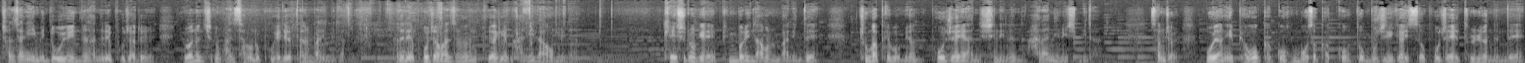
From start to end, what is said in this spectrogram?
천상에 이미 놓여 있는 하늘의 보좌를 요한은 지금 환상으로 보게 되었다는 말입니다. 하늘의 보좌 환상은 구약에 많이 나옵니다. 계시록에 빈번히 나오는 말인데 종합해 보면 보좌에 앉으신 이는 하나님이십니다. 3절 모양이 벽옥 같고 홍보석 같고 또 무지개가 있어 보좌에 둘렸는데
